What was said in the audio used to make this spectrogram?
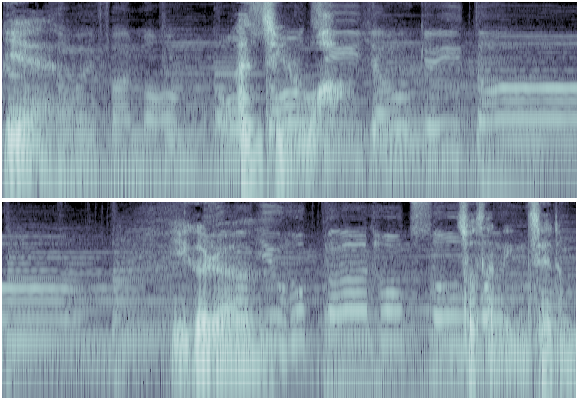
夜安静如好，一个人坐在临街的门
